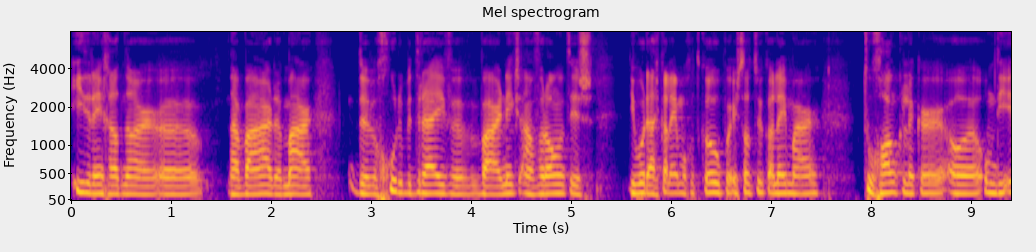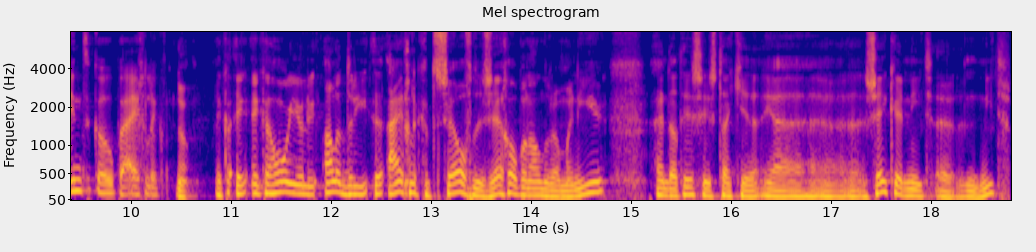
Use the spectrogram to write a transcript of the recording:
iedereen gaat naar, eh, naar waarde, maar de goede bedrijven waar niks aan veranderd is, die worden eigenlijk alleen maar goedkoper. Is dat natuurlijk alleen maar toegankelijker eh, om die in te kopen eigenlijk. Ik, ik, ik hoor jullie alle drie eh, eigenlijk hetzelfde zeggen op een andere manier. En dat is, is dat je ja, eh, zeker niet, niet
